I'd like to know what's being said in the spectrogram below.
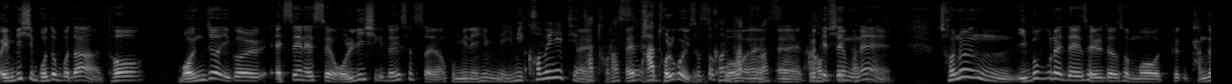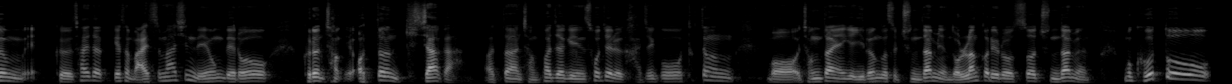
MBC 보도보다 더 먼저 이걸 SNS에 올리시기도 했었어요. 국민의힘 이미 커뮤니티에 네. 다 돌았어요. 네, 다 돌고 있었었고 다 예, 돌았어요. 예, 그렇기 9시에 다 때문에. 저는 이 부분에 대해서 예를 들어서 뭐 그 방금 그 사회자께서 말씀하신 내용대로 그런 정, 어떤 기자가 어떠한 정파적인 소재를 가지고 특정 뭐 정당에게 이런 것을 준다면 논란거리로서 준다면 뭐 그것도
